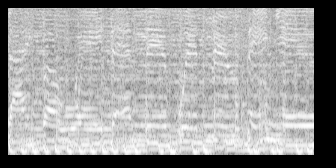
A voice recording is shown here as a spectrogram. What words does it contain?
life away than live with losing you.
